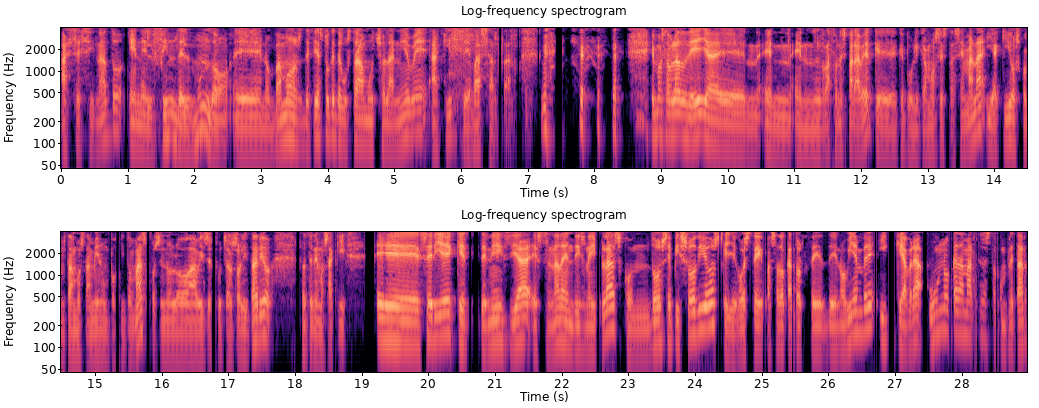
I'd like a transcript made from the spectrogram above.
asesinato en el fin del mundo. Eh, nos vamos, decías tú que te gustaba mucho la nieve, aquí te va a saltar. Hemos hablado de ella en, Razones para Ver, que, que, publicamos esta semana, y aquí os contamos también un poquito más, por si no lo habéis escuchado solitario, lo tenemos aquí. Eh, serie que tenéis ya estrenada en Disney Plus con dos episodios que llegó este pasado 14 de noviembre y que habrá uno cada martes hasta completar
